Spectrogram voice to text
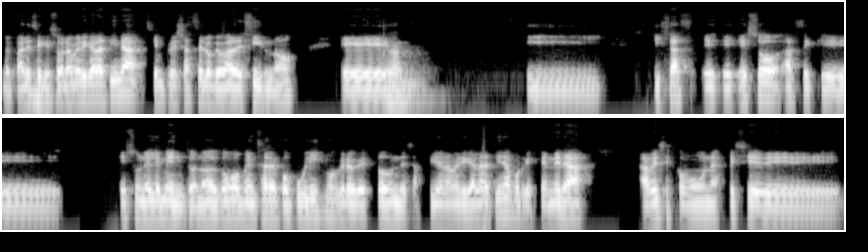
Me parece que sobre América Latina siempre ya sé lo que va a decir, ¿no? Eh, y quizás eh, eso hace que, es un elemento, ¿no? De cómo pensar el populismo, creo que es todo un desafío en América Latina porque genera a veces como una especie de,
